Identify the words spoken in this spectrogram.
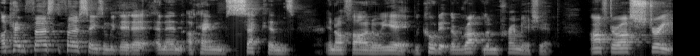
I came first the first season we did it, and then I came second in our final year. We called it the Rutland Premiership after our street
